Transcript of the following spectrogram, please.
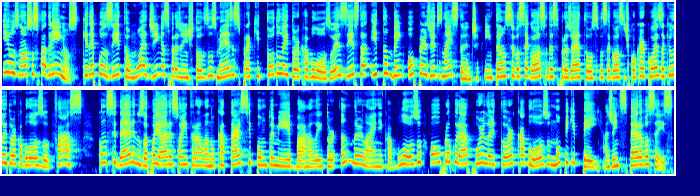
e os nossos padrinhos, que depositam moedinhas pra gente todos os meses para que todo leitor cabuloso exista e também o Perdidos na Estante. Então, se você gosta desse projeto ou se você gosta de qualquer coisa que o leitor cabuloso faz, Considere nos apoiar, é só entrar lá no catarse.me barra leitor underline cabuloso ou procurar por leitor cabuloso no PicPay. A gente espera vocês.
